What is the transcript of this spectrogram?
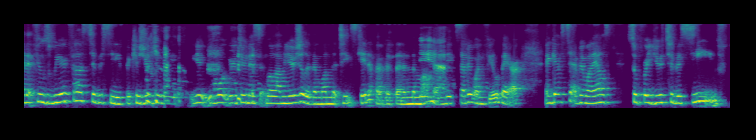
and it feels weird for us to receive because usually yeah. you, what you're doing is well i'm usually the one that takes care of everything and the mum that makes everyone feel better and gives to everyone else so for you to receive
